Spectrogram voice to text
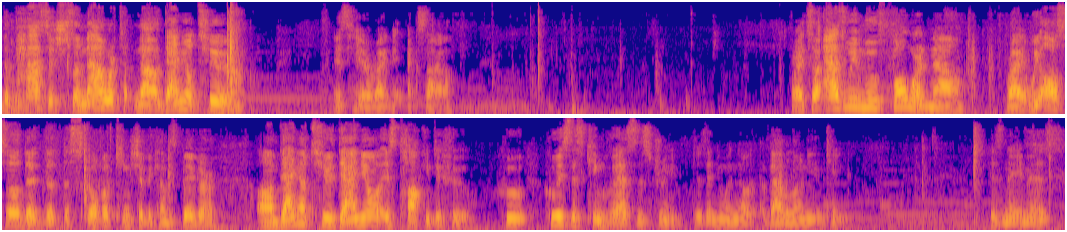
the passage. So now we're t- now Daniel two is here, right? The exile. Right? So as we move forward now, right, we also, the, the, the scope of kingship becomes bigger. Um, Daniel 2, Daniel is talking to who? Who who is this king who has this dream? Does anyone know? A Babylonian king. His name is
